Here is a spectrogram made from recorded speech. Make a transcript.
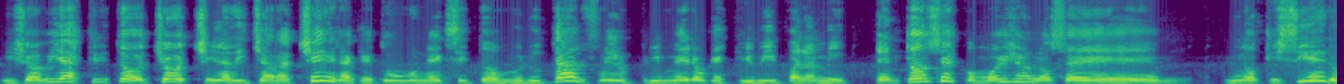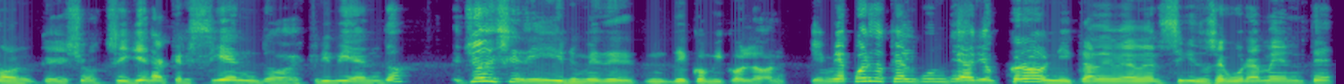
Y yo había escrito Chochi, la dicharachera, que tuvo un éxito brutal, fue el primero que escribí para mí. Entonces, como ellos no se no quisieron que yo siguiera creciendo escribiendo, yo decidí irme de, de Comicolor. Y me acuerdo que algún diario, Crónica debe haber sido seguramente,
